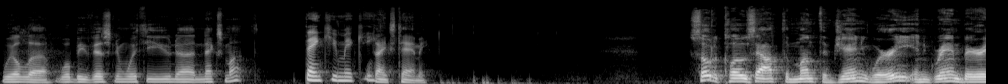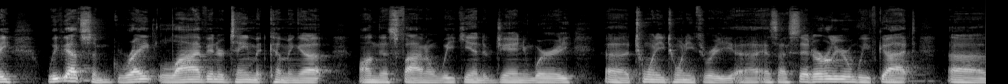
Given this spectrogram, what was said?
we'll, uh, we'll be visiting with you uh, next month. Thank you, Mickey. Thanks, Tammy. So, to close out the month of January in Granbury, we've got some great live entertainment coming up on this final weekend of January uh, 2023. Uh, as I said earlier, we've got uh,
